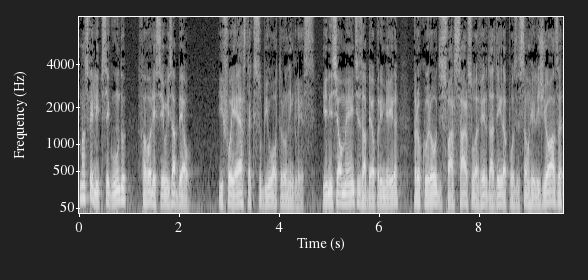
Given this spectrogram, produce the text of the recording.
mas Felipe II favoreceu Isabel, e foi esta que subiu ao trono inglês. Inicialmente, Isabel I procurou disfarçar sua verdadeira posição religiosa,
